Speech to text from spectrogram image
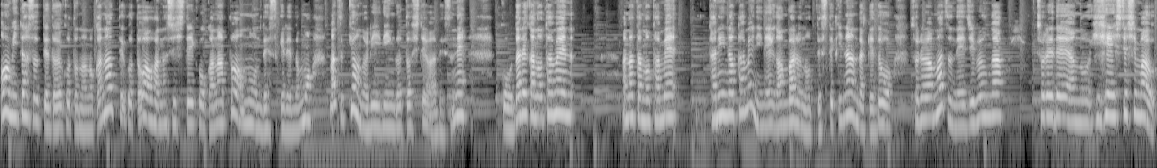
を満たすってどういうことなのかなっていうことはお話ししていこうかなとは思うんですけれども、まず今日のリーディングとしてはですね、こう誰かのため、あなたのため、他人のためにね、頑張るのって素敵なんだけど、それはまずね、自分がそれであの疲弊してしまう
